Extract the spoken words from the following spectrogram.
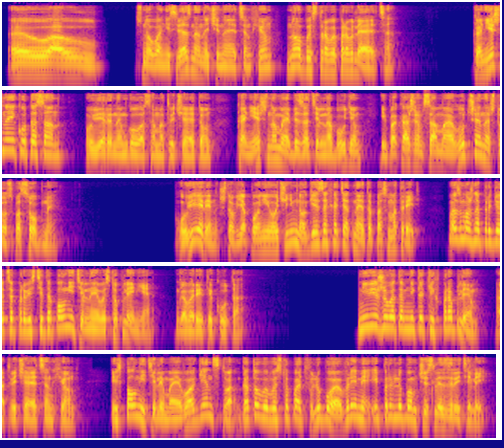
«Эу-ау...» Снова несвязно начинает Сэнхён, но быстро выправляется. «Конечно, Икута-сан», – уверенным голосом отвечает он, – Конечно, мы обязательно будем и покажем самое лучшее, на что способны. Уверен, что в Японии очень многие захотят на это посмотреть. Возможно, придется провести дополнительные выступления, говорит Икута. Не вижу в этом никаких проблем, отвечает Сэнхён. Исполнители моего агентства готовы выступать в любое время и при любом числе зрителей.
